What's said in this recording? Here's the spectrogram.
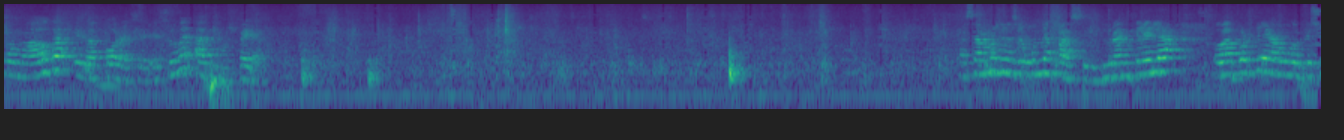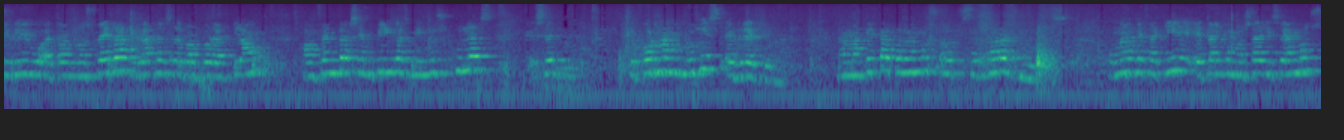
como a auga evapórase e sube á atmosfera. fase. Durante ela, o aporte de auga que subiu a atmosfera grazas á evaporación concéntrase en pingas minúsculas que, se, que forman nubes e brecen. Na maqueta podemos observar as nubes. Unha vez aquí, e tal como xa dixemos,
